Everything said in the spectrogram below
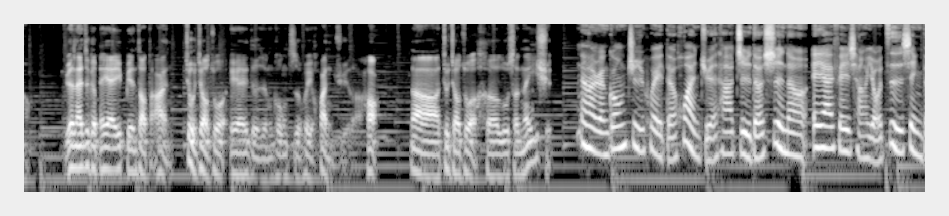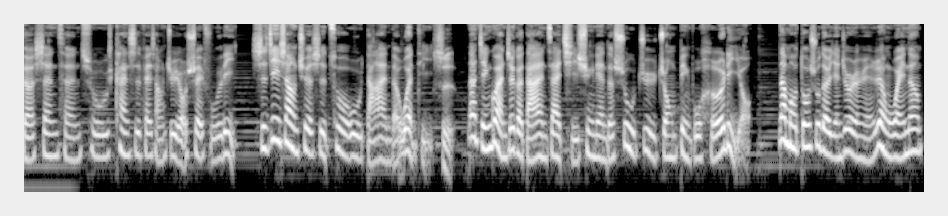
哈。原来这个 AI 编造答案就叫做 AI 的人工智慧幻觉了哈，那就叫做 hallucination。那人工智慧的幻觉，它指的是呢，AI 非常有自信的生成出看似非常具有说服力，实际上却是错误答案的问题。是。那尽管这个答案在其训练的数据中并不合理哦，那么多数的研究人员认为呢，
